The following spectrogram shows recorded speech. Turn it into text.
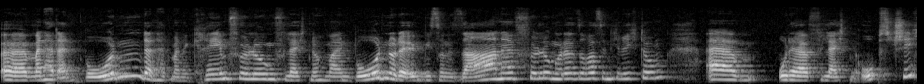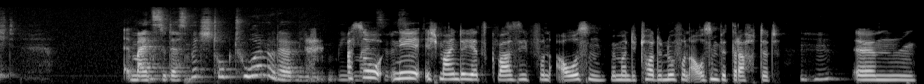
äh, man hat einen Boden, dann hat man eine Cremefüllung, vielleicht nochmal einen Boden oder irgendwie so eine Sahnefüllung oder sowas in die Richtung. Ähm, oder vielleicht eine Obstschicht. Meinst du das mit Strukturen oder wie? wie Ach so, nee, jetzt? ich meinte jetzt quasi von außen, wenn man die Torte nur von außen betrachtet. Mhm. Ähm,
